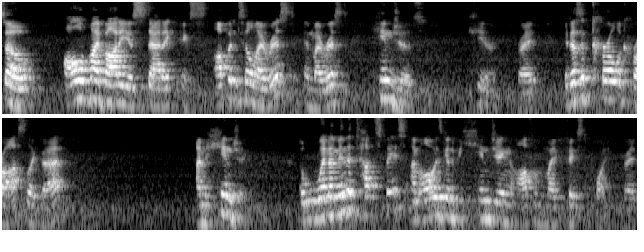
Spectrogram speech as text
So all of my body is static up until my wrist, and my wrist hinges here, right? It doesn't curl across like that. I'm hinging. When I'm in the tut space, I'm always going to be hinging off of my fixed point, right?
